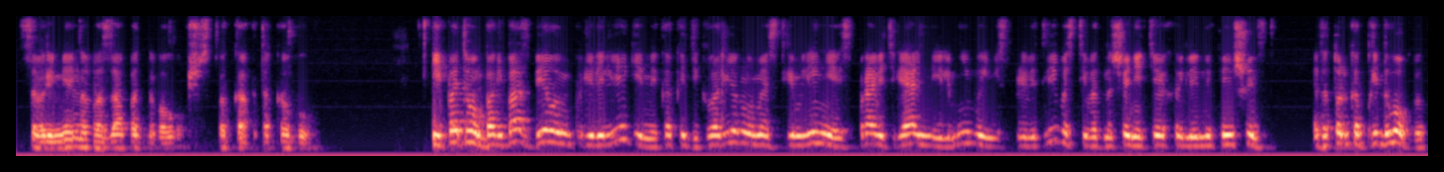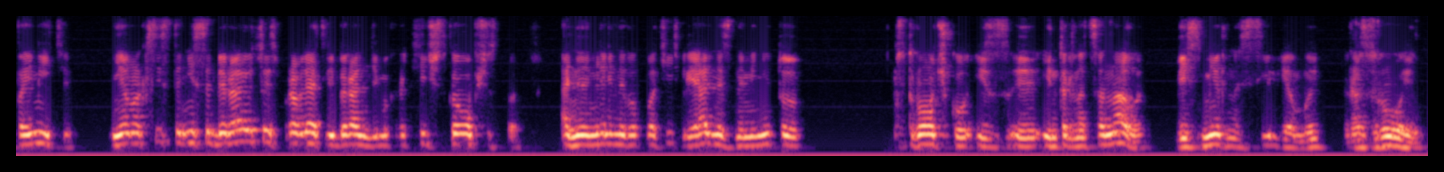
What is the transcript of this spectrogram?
современного западного общества как такового. И поэтому борьба с белыми привилегиями, как и декларируемое стремление исправить реальные или мнимые несправедливости в отношении тех или иных меньшинств, это только предлог, вы поймите. Неомарксисты не собираются исправлять либерально-демократическое общество. Они намерены воплотить в реальность знаменитую строчку из э, интернационала «Весь мир насилия мы разроем».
